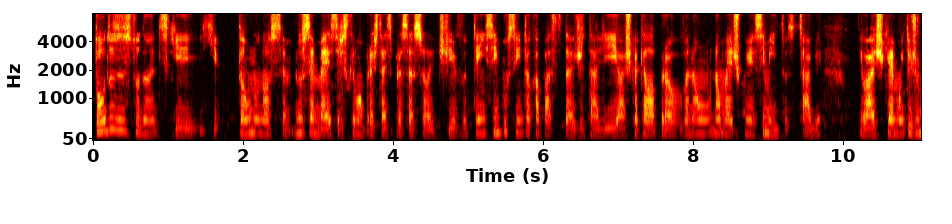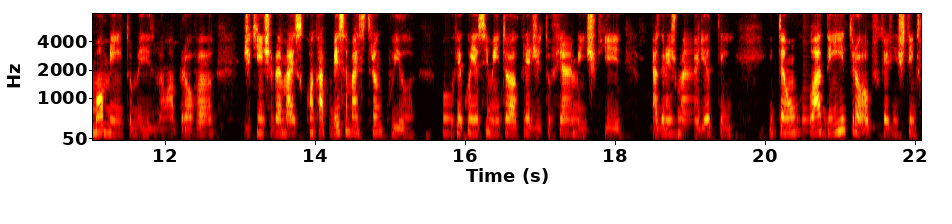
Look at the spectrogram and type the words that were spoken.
todos os estudantes que, que estão no nosso, nos semestres que vão prestar esse processo seletivo têm 100% a capacidade de estar ali. Eu acho que aquela prova não, não mede conhecimento, sabe? Eu acho que é muito de momento mesmo. É uma prova de quem estiver mais com a cabeça mais tranquila. Porque conhecimento eu acredito fiamente que a grande maioria tem. Então, lá dentro, óbvio que a gente tem que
